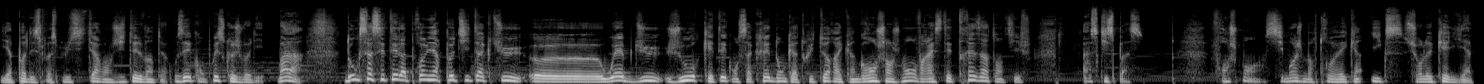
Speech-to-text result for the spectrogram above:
Il n'y a pas d'espace publicitaire dans le JT de 20h. Vous avez compris ce que je veux dire. Voilà. Donc ça, c'était la première petite actu euh, web du jour qui était consacrée donc à Twitter avec un grand changement. On va rester très attentif à ce qui se passe. Franchement, si moi je me retrouve avec un X sur lequel il n'y a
